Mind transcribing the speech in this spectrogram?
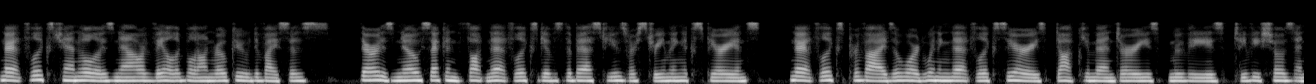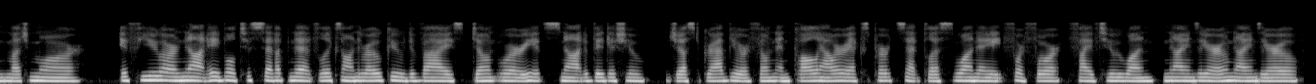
Netflix channel is now available on Roku devices. There is no second thought. Netflix gives the best user streaming experience. Netflix provides award winning Netflix series, documentaries, movies, TV shows, and much more. If you are not able to set up Netflix on Roku device, don't worry, it's not a big issue. Just grab your phone and call our experts at plus 1 844 521 9090.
